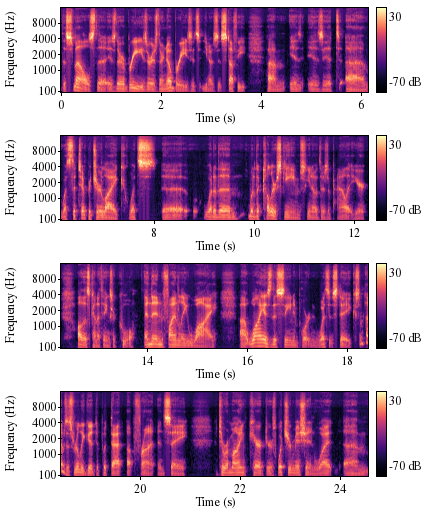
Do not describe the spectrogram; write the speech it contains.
the smells the is there a breeze or is there no breeze? It's you know is it stuffy? Um, is is it uh, what's the temperature like? What's uh, what are the what are the color schemes? You know there's a palette here. All those kind of things are cool. And then finally why? Uh, why is this scene important? What's at stake? Sometimes it's really good to put that up front and say to remind characters what's your mission what um,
